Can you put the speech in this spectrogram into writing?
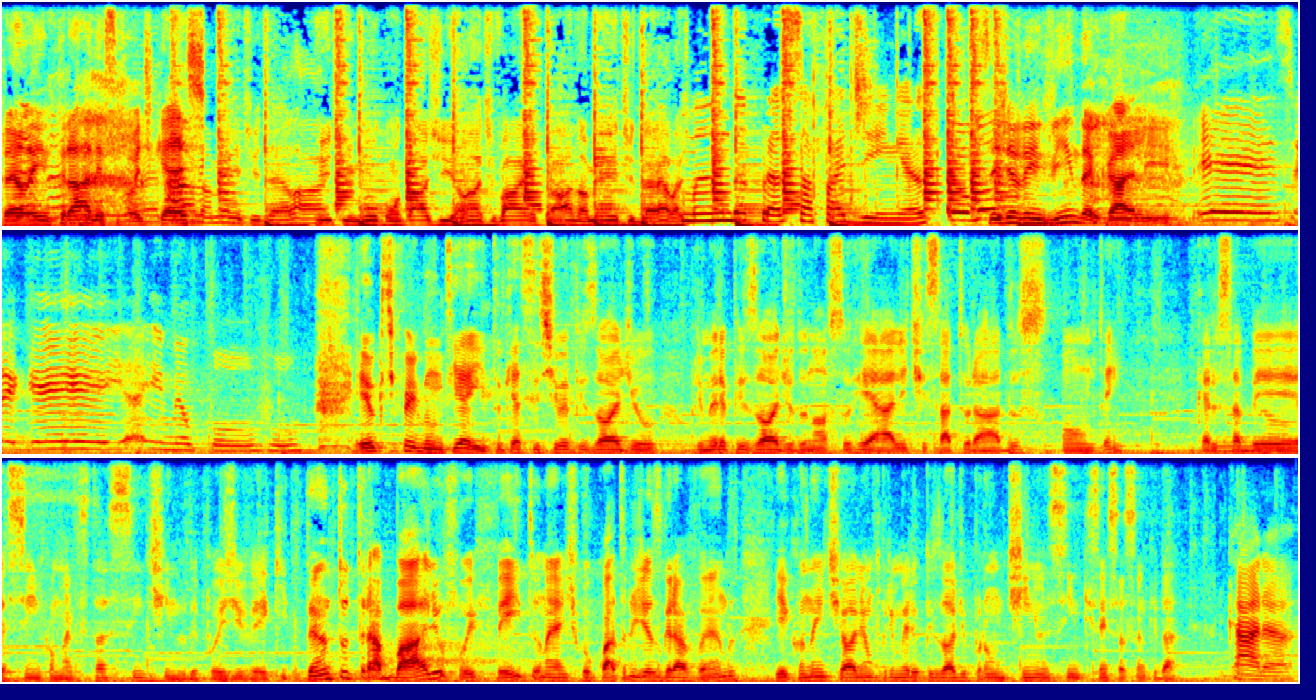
pra ela entrar nesse podcast. Na mente dela, ritmo contagiante vai entrar na mente dela. Manda pra safadinhas. Seja bem-vinda, Kali. Meu povo? Eu que te pergunto, e aí, tu que assistiu o episódio, o primeiro episódio do nosso reality Saturados ontem, quero saber, assim, como é que você tá se sentindo depois de ver que tanto trabalho foi feito, né? A gente ficou quatro dias gravando, e aí quando a gente olha um primeiro episódio prontinho, assim, que sensação que dá? Cara,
